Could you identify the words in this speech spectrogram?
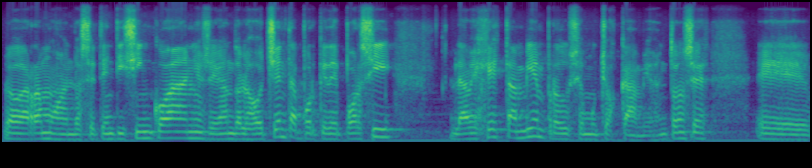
lo agarramos en los 75 años, llegando a los 80, porque de por sí la vejez también produce muchos cambios. Entonces, eh,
